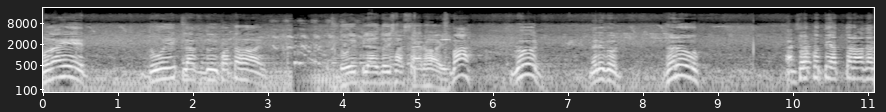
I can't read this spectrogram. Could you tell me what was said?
মুজাহিদ দুই প্লাস দুই কত হয়? দুই প্লাস দুই সাত চার হয়। বাহ গুড ভেরি গুড ধরো এক লক্ষ তিয়াত্তর হাজার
